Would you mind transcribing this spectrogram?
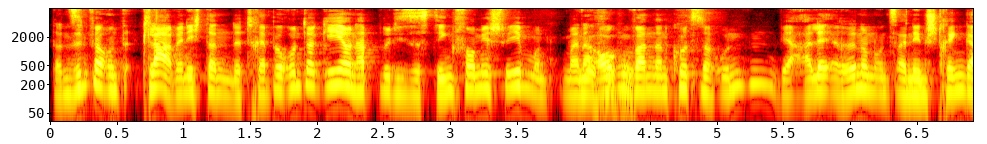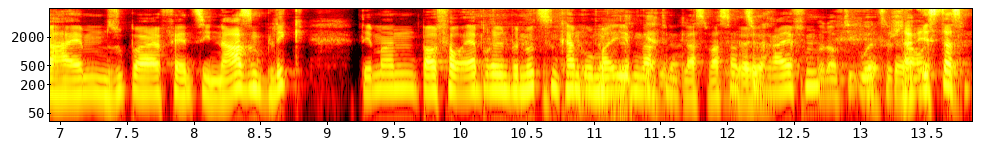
Dann sind wir und klar, wenn ich dann eine Treppe runtergehe und habe nur dieses Ding vor mir schweben und meine Uff, Augen uff. wandern kurz nach unten. Wir alle erinnern uns an den streng geheimen, super fancy Nasenblick, den man bei VR-Brillen benutzen kann, um mal eben nach dem Glas Wasser Ja, zu ja. greifen. Oder auf die Uhr zu Dann schauen. ist das,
